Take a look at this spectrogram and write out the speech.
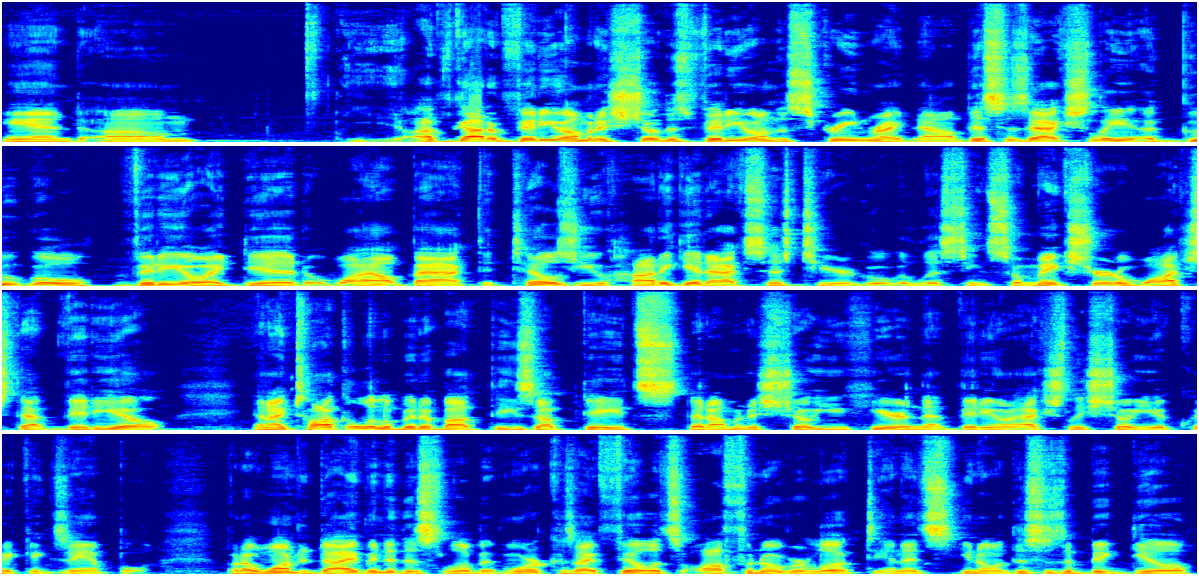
And um, I've got a video. I'm going to show this video on the screen right now. This is actually a Google video I did a while back that tells you how to get access to your Google listing. So make sure to watch that video. And I talk a little bit about these updates that I'm going to show you here in that video and actually show you a quick example. But I want to dive into this a little bit more because I feel it's often overlooked and it's, you know, this is a big deal.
